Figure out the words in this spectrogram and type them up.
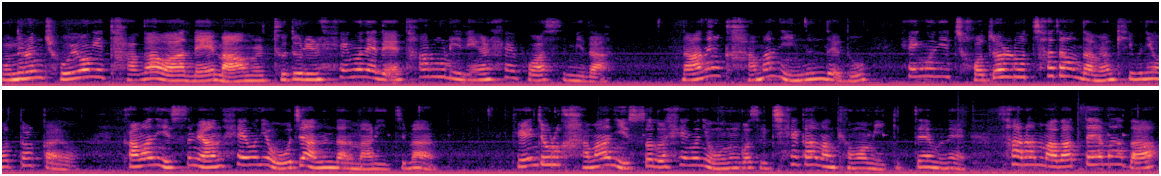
오늘은 조용히 다가와 내 마음을 두드릴 행운에 대해 타로 리딩을 해보았습니다. 나는 가만히 있는데도 행운이 저절로 찾아온다면 기분이 어떨까요? 가만히 있으면 행운이 오지 않는다는 말이 있지만 개인적으로 가만히 있어도 행운이 오는 것을 체감한 경험이 있기 때문에 사람마다 때마다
